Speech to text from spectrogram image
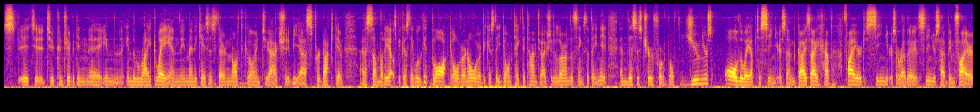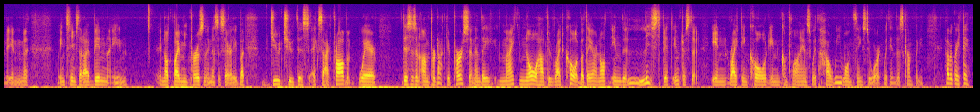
to, to contribute in uh, in in the right way. And in many cases they're not going to actually be as productive as somebody else because they will get blocked over and over because they don't take the time to actually learn the things that they need. And this is true for both juniors all the way up to seniors. And guys I have fired seniors or rather seniors have been fired in in teams that I've been in not by me personally necessarily but due to this exact problem where this is an unproductive person and they might know how to write code, but they are not in the least bit interested in writing code in compliance with how we want things to work within this company. Have a great day.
